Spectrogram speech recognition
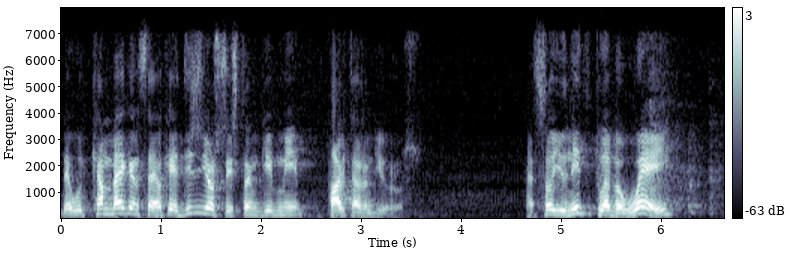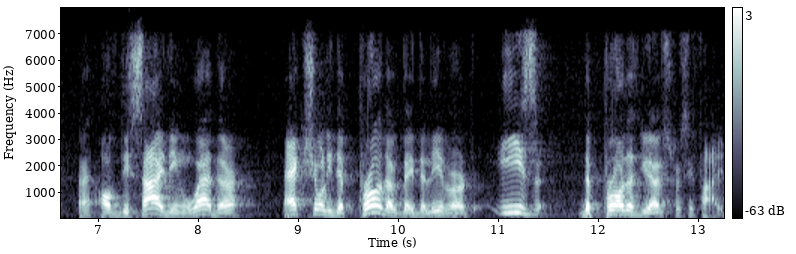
they would come back and say, okay, this is your system, give me 5,000 euros. And so you need to have a way uh, of deciding whether actually the product they delivered is the product you have specified.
